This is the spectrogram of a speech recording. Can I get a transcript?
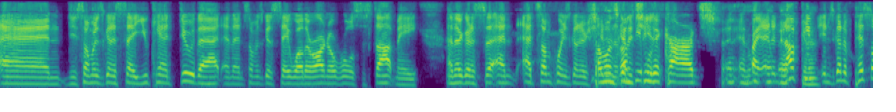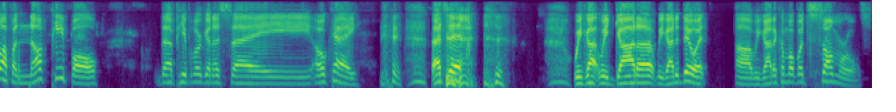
And someone's going to say you can't do that, and then someone's going to say, "Well, there are no rules to stop me." And they're going to say, and at some point, he's going to Someone's going to cheat at cards, and, and right, and enough you know, people, it's going to piss off enough people that people are going to say, "Okay, that's it. we got, we gotta, we gotta do it. Uh, we got to come up with some rules.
